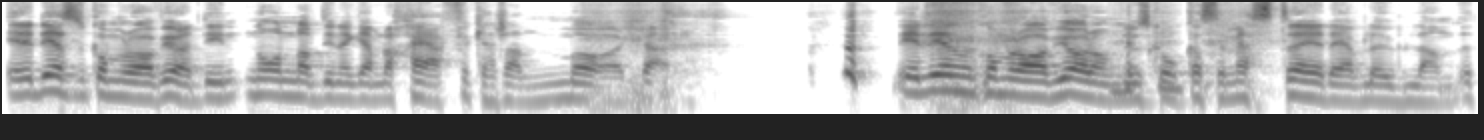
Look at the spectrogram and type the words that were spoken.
Är det det som kommer att avgöra? Din, någon av dina gamla chefer kanske han mördar. Är det det som kommer att avgöra om du ska åka semester i det jävla u-landet?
